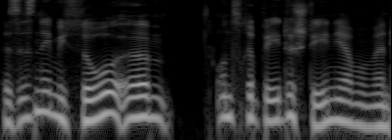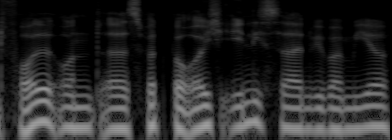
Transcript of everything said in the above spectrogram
Es ist nämlich so, ähm, unsere Beete stehen ja im Moment voll und äh, es wird bei euch ähnlich sein wie bei mir.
